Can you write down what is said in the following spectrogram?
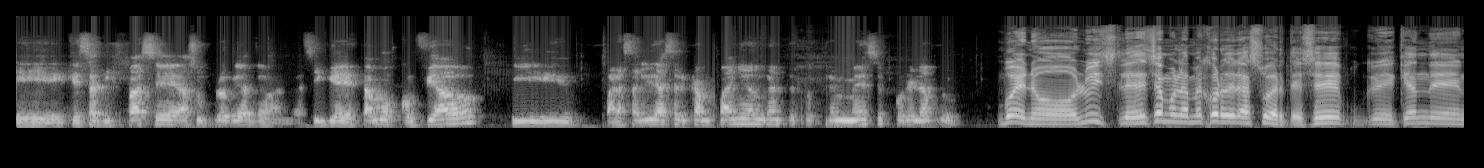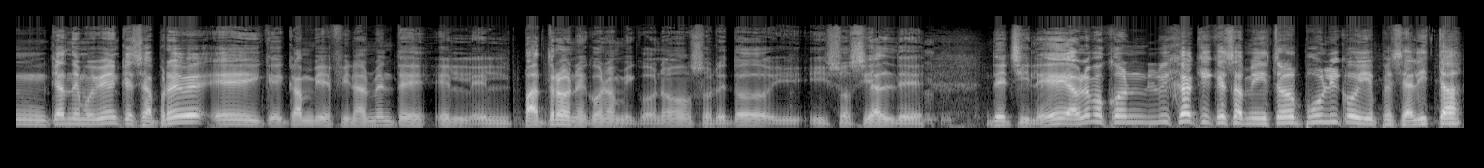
eh, que satisface a sus propias demandas. Así que estamos confiados y para salir a hacer campaña durante estos tres meses por el apruebo. Bueno, Luis, les deseamos la mejor de las suertes, ¿eh? que, anden, que ande muy bien, que se apruebe eh, y que cambie finalmente el, patrón económico, ¿no? Sobre todo y, social de, Chile. ¿eh? Hablamos con Luis Jaqui, que es administrador público y especialista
